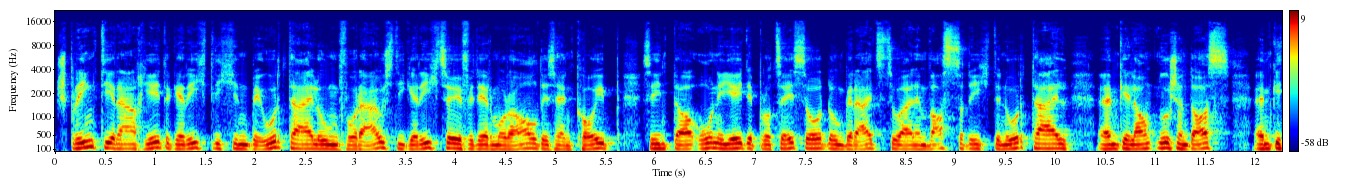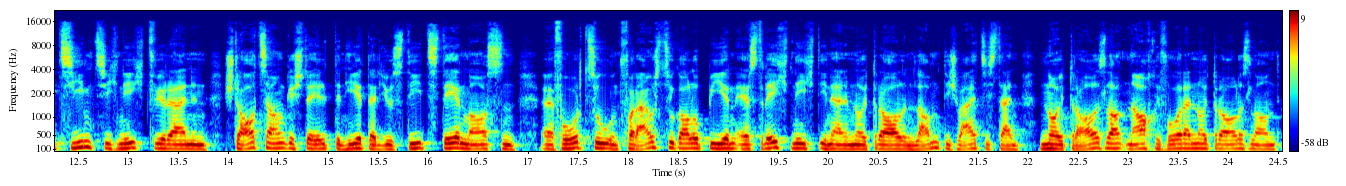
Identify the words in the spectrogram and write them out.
springt hier auch jeder gerichtlichen Beurteilung voraus. Die Gerichtshöfe der Moral des Herrn Keub sind da ohne jede Prozessordnung bereits zu einem wasserdichten Urteil ähm, gelangt. Nur schon das ähm, geziemt sich nicht für einen Staatsangestellten hier der Justiz dermaßen äh, vorzu- und vorauszugaloppieren. Erst recht nicht in einem neutralen Land. Die Schweiz ist ein neutrales Land, nach wie vor ein neutrales Land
